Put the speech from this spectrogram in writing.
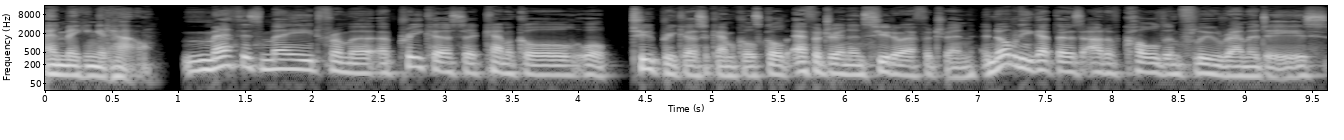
And making it how? Meth is made from a, a, precursor chemical, or two precursor chemicals called ephedrine and pseudoephedrine. And normally you get those out of cold and flu remedies.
